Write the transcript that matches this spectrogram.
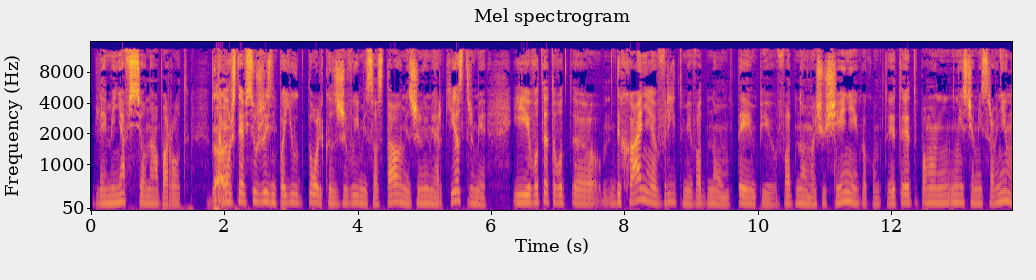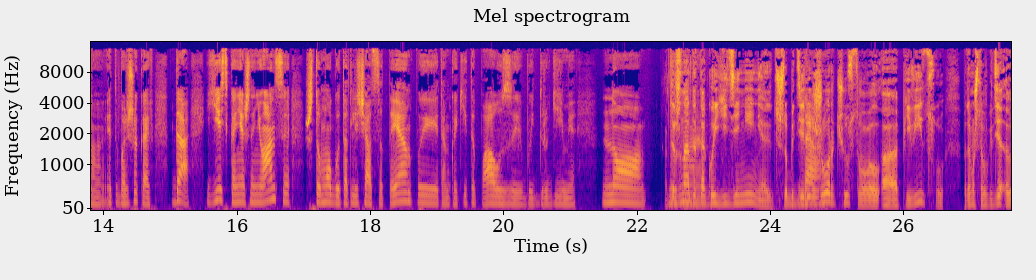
Для меня все наоборот. Да? Потому что я всю жизнь пою только с живыми составами, с живыми оркестрами. И вот это вот э, дыхание в ритме, в одном темпе, в одном ощущении каком-то, это, это, по-моему, ни с чем не сравнимо. Это большой кайф. Да, есть, конечно, нюансы, что могут отличаться темпы, там какие-то паузы быть другими. Но Это не же надо знаю. такое единение, чтобы дирижер чувствовал а, певицу, потому что где, э,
